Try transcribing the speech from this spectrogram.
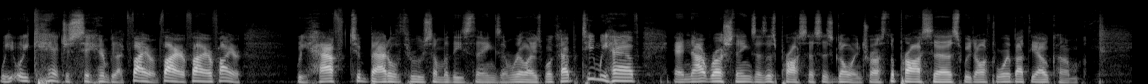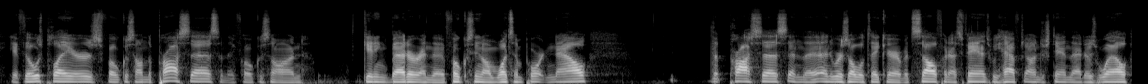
we, we can't just sit here and be like, fire, fire, fire, fire. We have to battle through some of these things and realize what type of team we have and not rush things as this process is going. Trust the process. We don't have to worry about the outcome. If those players focus on the process and they focus on getting better and they're focusing on what's important now, the process and the end result will take care of itself. And as fans, we have to understand that as well.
